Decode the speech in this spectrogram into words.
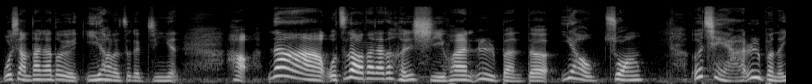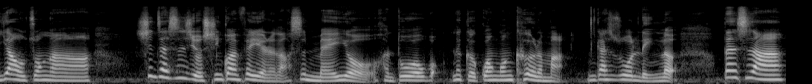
我想大家都有一样的这个经验。好，那我知道大家都很喜欢日本的药妆，而且啊，日本的药妆啊，现在是有新冠肺炎了啦，是没有很多那个观光客了嘛，应该是说零了。但是啊。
